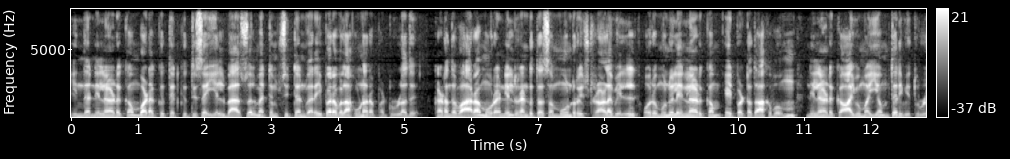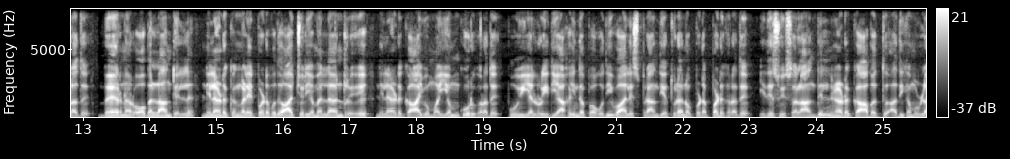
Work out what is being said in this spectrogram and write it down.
இந்த நிலநடுக்கம் வடக்கு தெற்கு திசையில் பாஸ்வல் மற்றும் சிட்டன் வரை பரவலாக உணரப்பட்டுள்ளது. கடந்த வாரம் முரனில் ரெண்டு தசம் மூன்று ரிஸ்டர் அளவில் ஒரு முன்னிலை நிலநடுக்கம் ஏற்பட்டதாகவும் நிலநடுக்க ஆய்வு மையம் தெரிவித்துள்ளது. பேர்னர் ஓபல்லாந்தில் நிலநடுக்கங்கள் ஏற்படுவது ஆச்சரியமல்ல என்று நிலநடுக்க ஆய்வு மையம் கூறுகிறது. புவியியல் ரீதியாக இந்த பகுதி வாலிஸ் பிராந்தியத்துடன் ஒப்பிடப்படுகிறது. இது சுவிட்சர்லாந்தில் நிலநடுக்க ஆபத்து அதிகம் உள்ள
